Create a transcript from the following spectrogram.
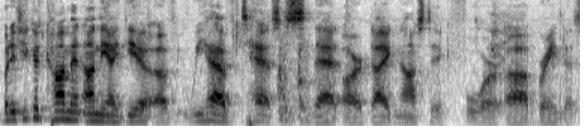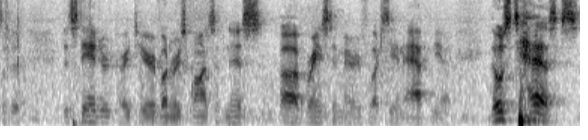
but if you could comment on the idea of we have tests that are diagnostic for uh, brain death, so the, the standard criteria of unresponsiveness, uh, brainstem areflexia, and apnea. Those tests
